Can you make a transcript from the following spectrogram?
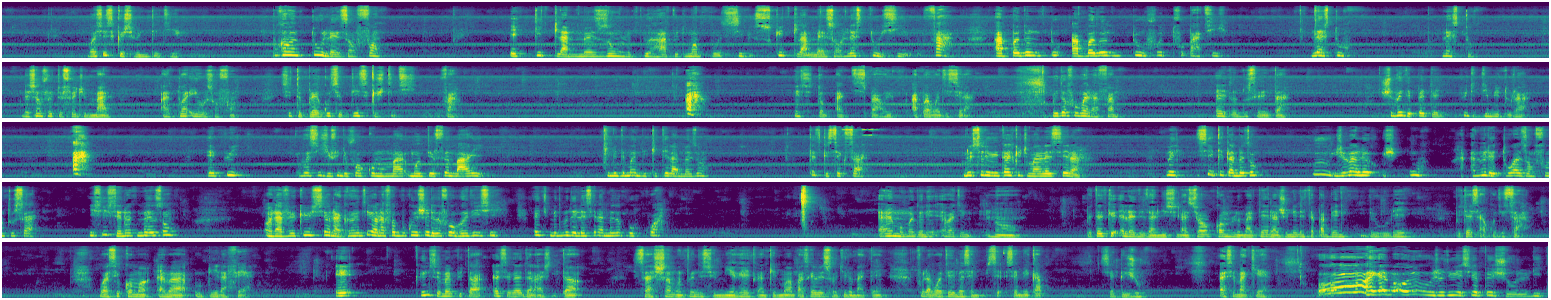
Voici ce que je viens de te dire. Prends tous les enfants et quitte la maison le plus rapidement possible. Quitte la maison, laisse tout ici. Va, abandonne tout, abandonne tout. Faut, faut partir. Laisse tout. Laisse tout. Les gens veulent te faire du mal à toi et aux enfants. S'il te plaît, écoute bien ce que je te dis. Va. Ah Et cet homme a disparu après avoir dit cela. Mais il faut voir la femme. Elle est dans douce état. Je vais perdre plus de 10 000 dollars. Ah Et puis, voici, je viens de voir comme mon, mon défunt mari qui me demande de quitter la maison. Qu'est-ce que c'est que ça? Le seul héritage que tu m'as laissé là. Mais si il quitte la maison, où je vais aller où? Avec les trois enfants, tout ça. Ici, c'est notre maison. On a vécu ici, on a grandi, on a fait beaucoup de choses, les enfants ont grandi ici. Et tu me demandes de laisser la maison, pourquoi? À un moment donné, elle va dire non. Peut-être qu'elle a des hallucinations, comme le matin, la journée ne s'est pas bien déroulée. Peut-être c'est à cause de ça. Voici comment elle va oublier l'affaire. Et une semaine plus tard, elle serait dans, dans sa chambre en train de se mirer tranquillement parce qu'elle veut sortir le matin. Il faut la voir tellement ses, ses make-up, ses bijoux. Elle se maquille. Oh, regarde-moi, aujourd'hui je suis un peu jolie.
